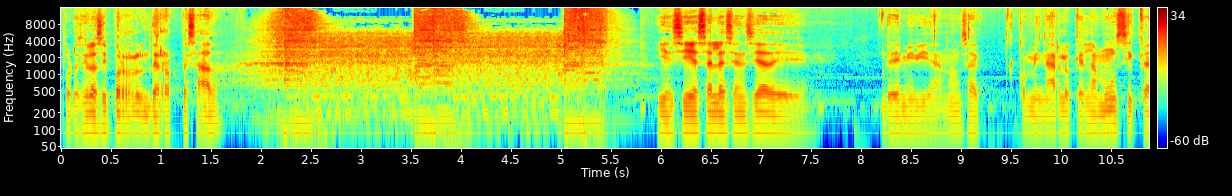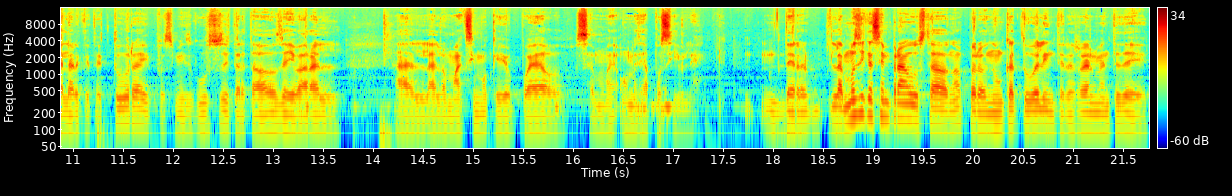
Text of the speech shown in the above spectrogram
por decirlo así, por, de rock pesado. Y en sí esa es la esencia de, de mi vida, ¿no? O sea, combinar lo que es la música, la arquitectura y pues mis gustos y tratados de llevar al, al, a lo máximo que yo pueda o, o me sea posible. De, la música siempre me ha gustado, ¿no? Pero nunca tuve el interés realmente de,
